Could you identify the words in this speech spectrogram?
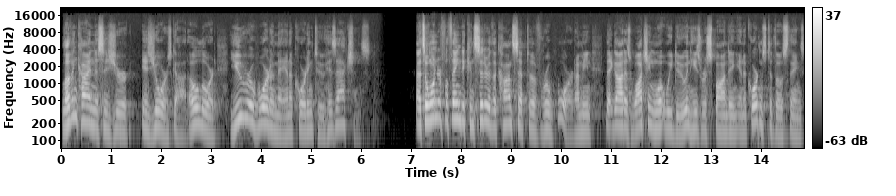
Loving kindness is, your, is yours, God. O Lord, you reward a man according to his actions. That's a wonderful thing to consider the concept of reward. I mean, that God is watching what we do and He's responding in accordance to those things.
